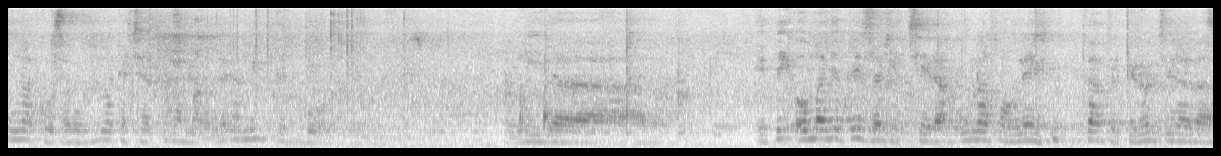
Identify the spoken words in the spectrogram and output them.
Una cosa come una cacciatura ma veramente buona. E pe- ho mangiato, pensa che c'era una polenta perché non c'era la,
